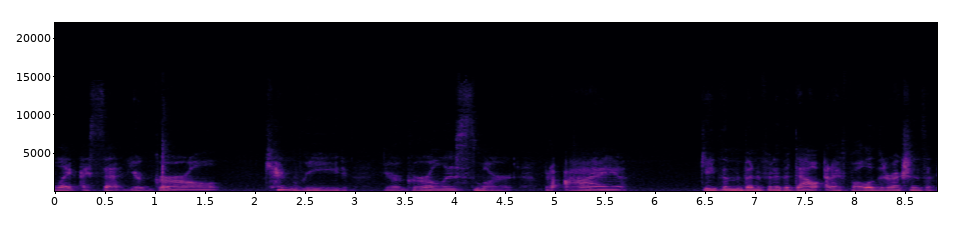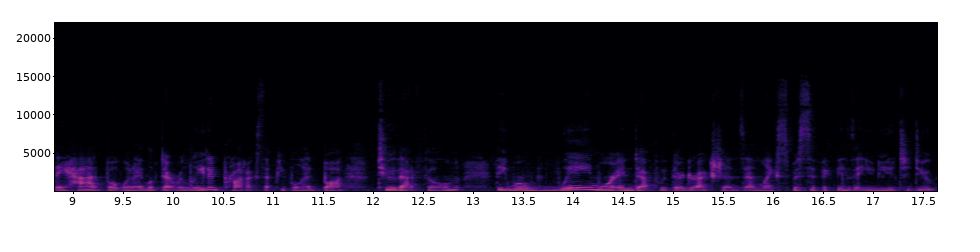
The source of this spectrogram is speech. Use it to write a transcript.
like I said, your girl can read, your girl is smart, but I gave them the benefit of the doubt and I followed the directions that they had. But when I looked at related products that people had bought to that film, they were way more in depth with their directions and like specific things that you needed to do.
